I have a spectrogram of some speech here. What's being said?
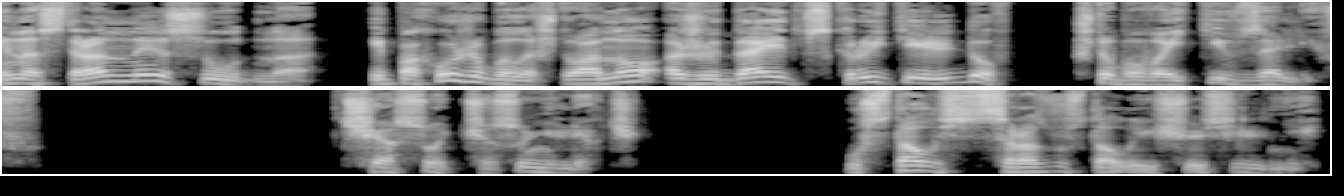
иностранное судно, и похоже было, что оно ожидает вскрытия льдов, чтобы войти в залив. Час от часу не легче. Усталость сразу стала еще сильней.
